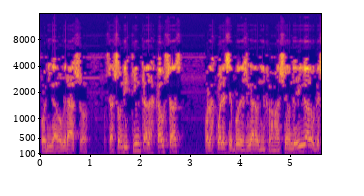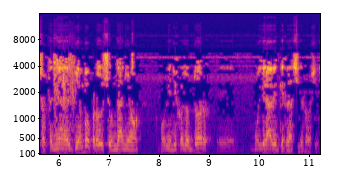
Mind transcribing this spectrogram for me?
por hígado graso. O sea, son distintas las causas por las cuales se puede llegar a una inflamación de hígado que sostenida en el tiempo produce un daño, como bien dijo el doctor, eh, muy grave que es la cirrosis.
